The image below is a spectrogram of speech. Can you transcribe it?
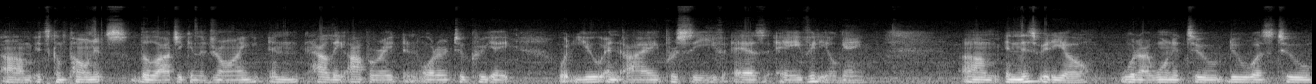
um, its components, the logic in the drawing, and how they operate in order to create what you and I perceive as a video game. Um, in this video what I wanted to do was to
